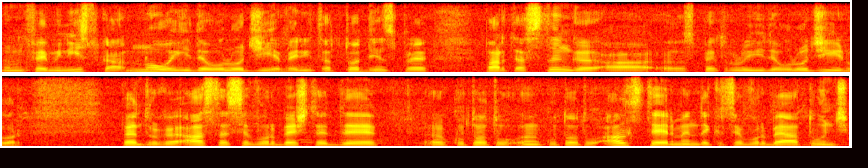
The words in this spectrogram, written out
în feminism ca nouă ideologie, venită tot dinspre partea stângă a spectrului ideologiilor. Pentru că astăzi se vorbește de cu totul, în cu totul alți termeni decât se vorbea atunci.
